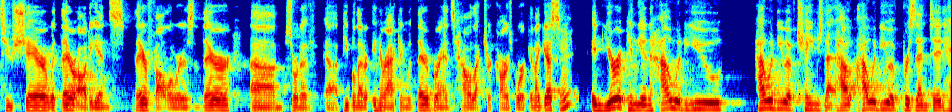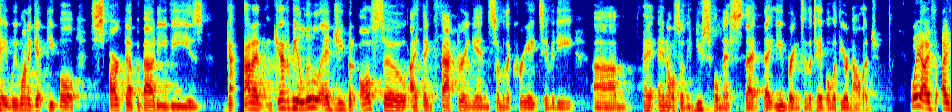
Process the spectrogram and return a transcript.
to share with their audience, their followers, their um, sort of uh, people that are interacting with their brands how electric cars work. And I guess, mm-hmm. in your opinion, how would you how would you have changed that? How how would you have presented? Hey, we want to get people sparked up about EVs. Gotta gotta be a little edgy, but also I think factoring in some of the creativity um, and also the usefulness that that you bring to the table with your knowledge. Well, yeah, I, I,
